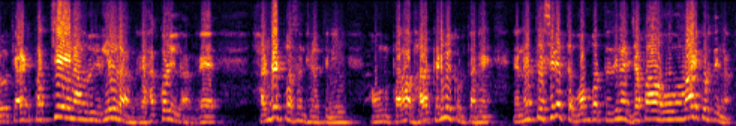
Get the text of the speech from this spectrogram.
ಏಳು ಕ್ಯಾರೆಟ್ ಪಚ್ಚೆ ಏನಾದರೂ ಇರಲಿಲ್ಲ ಅಂದ್ರೆ ಹಾಕೊಳ್ಳಿಲ್ಲ ಅಂದ್ರೆ ಹಂಡ್ರೆಡ್ ಪರ್ಸೆಂಟ್ ಹೇಳ್ತೀನಿ, ಅವನು ಫಲ ಬಹಳ ಕಡಿಮೆ ಕೊಡ್ತಾನೆ. ನನ್ನ ಹತ್ತಿರ ಸಿಗುತ್ತೆ, ಒಂಬತ್ತು ದಿನ ಜಪ, ಹೋಮ ಮಾಡಿ ಕೊಡ್ತೀನಿ ನಾನು.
